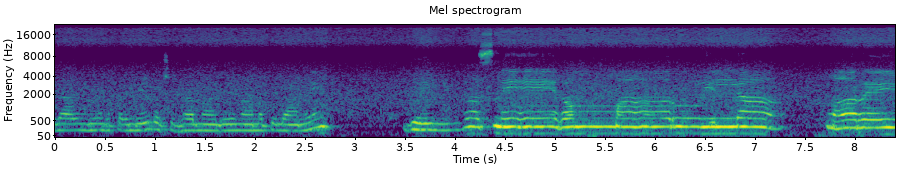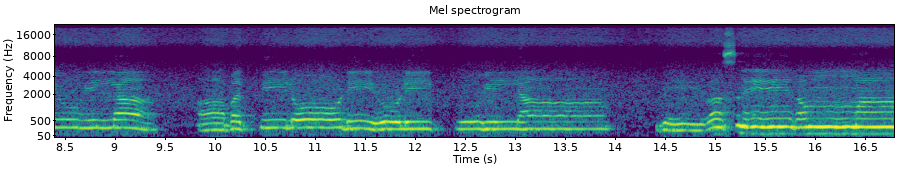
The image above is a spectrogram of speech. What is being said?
പിതാവിന്റെയും പുത്രന്റെയും പരിശുദ്ധാത്മാവിന്റെയും നാമത്തിലാണ് ദൈവസ്നേഹം ആപത്തിലോടി ദൈവസ്നേഹം മായുകില്ല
